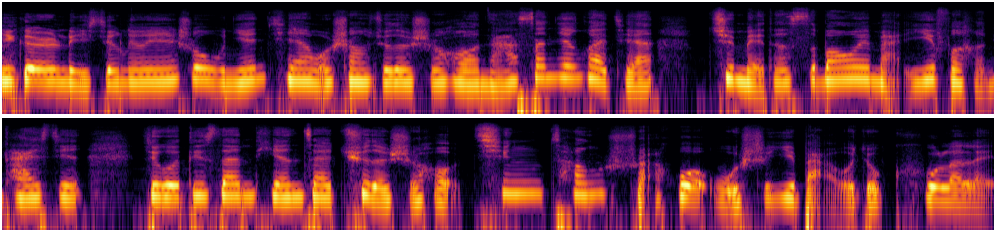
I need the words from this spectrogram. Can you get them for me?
一个人旅行留言说，五年前我上学的时候拿三千块钱去美特斯邦威买衣服，很开心。结果第三天再去的时候清仓甩货五十一百，我就哭了嘞。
